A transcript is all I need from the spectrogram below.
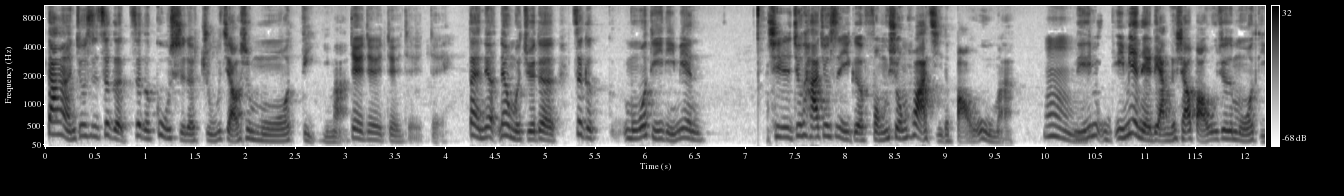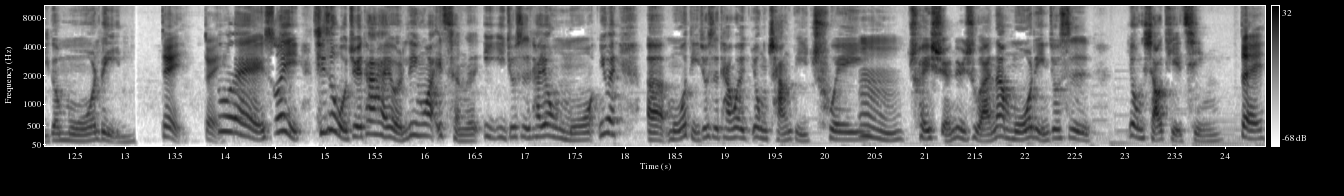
当然就是这个这个故事的主角是魔笛嘛，对对对对对。但那那我们觉得这个魔笛里面，其实就它就是一个逢凶化吉的宝物嘛，嗯，里里面的两个小宝物就是魔笛跟魔铃。对对对，所以其实我觉得它还有另外一层的意义，就是它用魔，因为呃魔笛就是它会用长笛吹，嗯，吹旋律出来。那魔铃就是用小铁琴，对，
